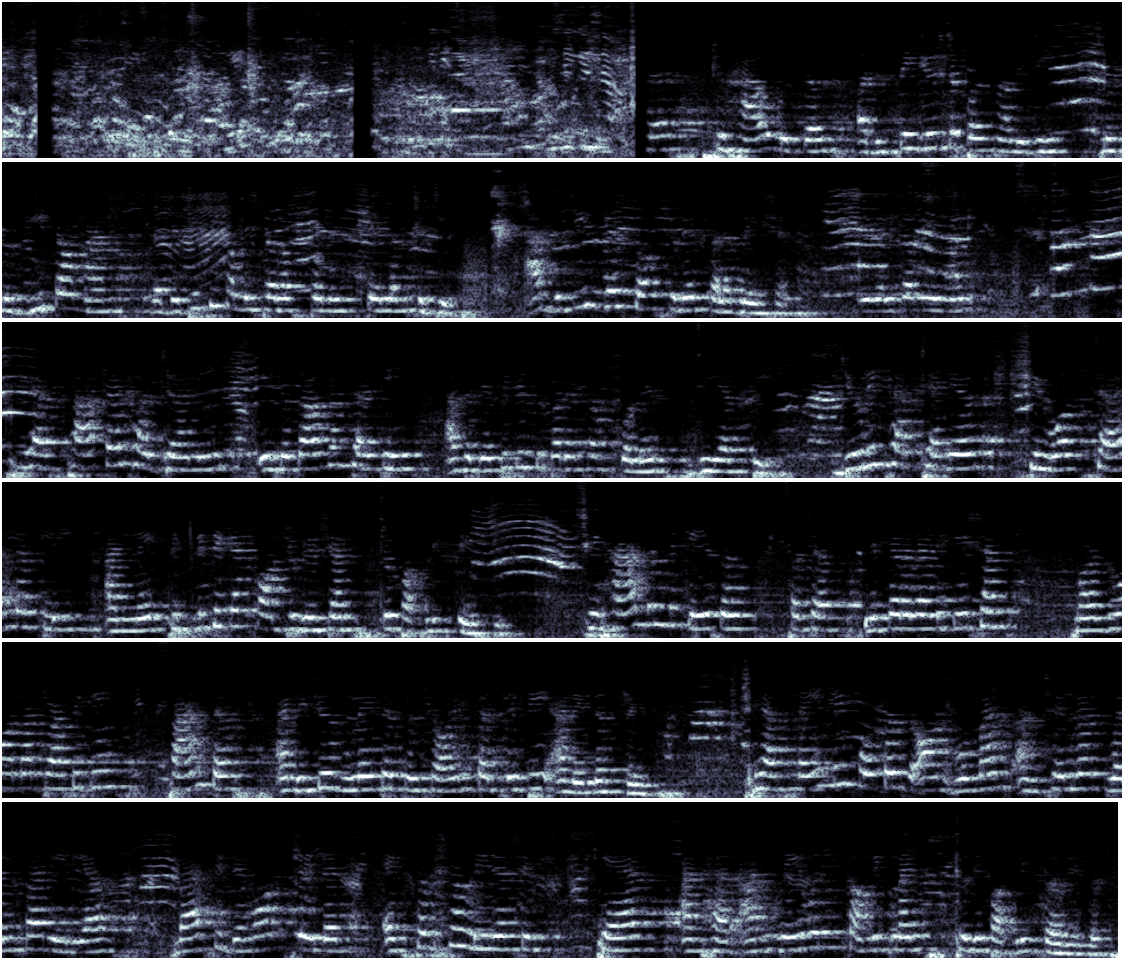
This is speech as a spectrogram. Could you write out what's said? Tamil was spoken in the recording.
us a distinguished personality, Mrs. Geeta Ma'am, the Deputy Commissioner of Police, Salem City, as the chief guest of today's celebration. We welcome you, ma'am. She has started her journey in 2013 as a Deputy Superintendent of Police, DSP. During her tenure, she worked tirelessly and made significant contribution to public safety. She handled the cases such as liquor eradication, marijuana trafficking, sand theft, and issues related to shoring facility and industries. She has mainly focused on women's and children's welfare areas where she demonstrated exceptional leadership, care, and her unwavering commitment to the public services.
